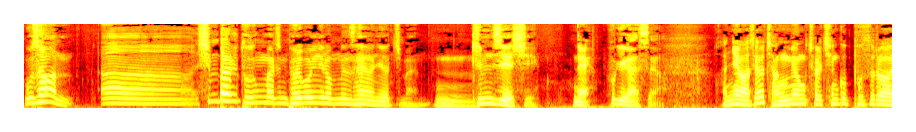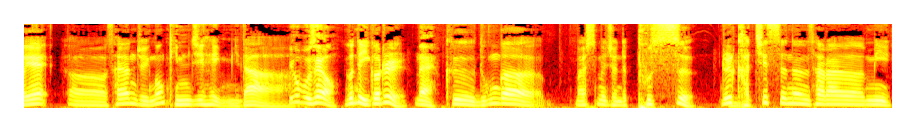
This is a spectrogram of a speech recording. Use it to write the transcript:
우선 아, 신발을 도둑 맞은 별 볼 일 없는 사연이었지만 음. 김지혜 씨 네. 후기가 왔어요. 안녕하세요. 장명철 친구 부스러의 어, 사연 주인공 김지혜입니다. 이거 보세요. 근데 이거를 네. 그 누군가 말씀해 주셨는데 부스를 음. 같이 쓰는 사람이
